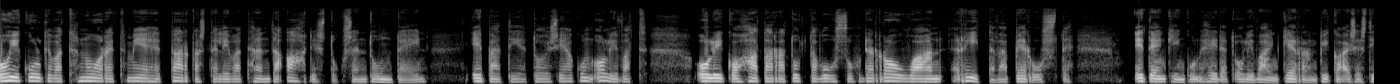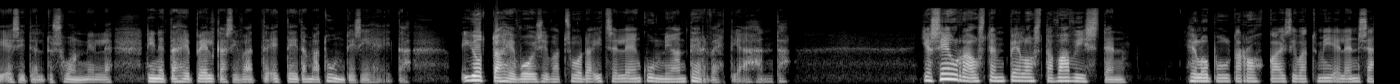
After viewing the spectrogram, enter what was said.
Ohi kulkevat nuoret miehet tarkastelivat häntä ahdistuksen tuntein, epätietoisia kun olivat, oliko hatara tuttavuussuhde rouvaan riittävä peruste, etenkin kun heidät oli vain kerran pikaisesti esitelty Suonnille, niin että he pelkäsivät, ettei tämä tuntisi heitä, jotta he voisivat suoda itselleen kunnian tervehtiä häntä. Ja seurausten pelosta vavisten he lopulta rohkaisivat mielensä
